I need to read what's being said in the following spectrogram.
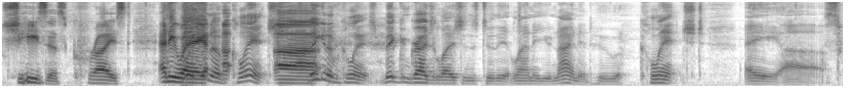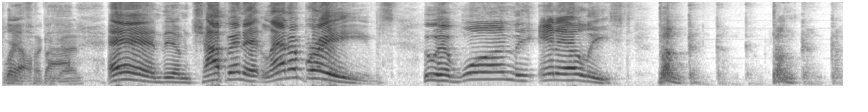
Jesus Christ. Anyway, Speaking of uh, clinch, uh, speaking of clinch, big congratulations to the Atlanta United who clinched a uh, playoff bye, God. and them chopping Atlanta Braves who have won the NL East. Bum, gun, gun, gun, bum, gun, gun,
